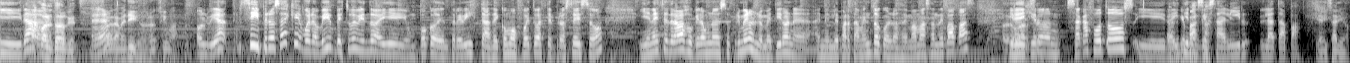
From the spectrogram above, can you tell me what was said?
Y Más nada. con todo lo que ¿Eh? se habrá metido, ¿no? Encima. Olvidar. Sí, pero sabes que, bueno, vi- estuve viendo ahí un poco de entrevistas de cómo fue todo este proceso. Y en este trabajo, que era uno de sus primeros, lo metieron eh, en el departamento con los de Mamas and Papas. Y le dijeron, saca fotos y de ahí qué tiene pasa. que salir la tapa. Y ahí salió.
